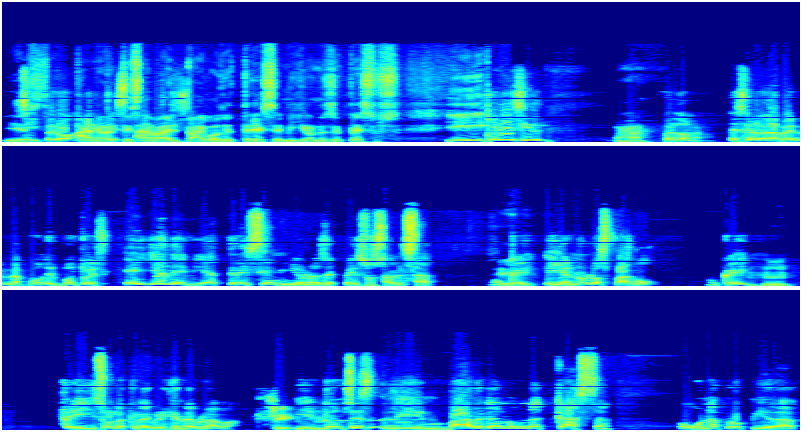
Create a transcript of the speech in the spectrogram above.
Y Sí, este, pero que antes, garantizaba antes. el pago de 13 millones de pesos. Y, Quiere decir, ajá, perdón, es que, a ver, la el punto es, ella debía 13 millones de pesos al SAT, ¿ok? Sí. Ella no los pagó, ¿ok? ujú, Se hizo la que la Virgen le hablaba. Sí. Y entonces le embargan una casa o una propiedad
